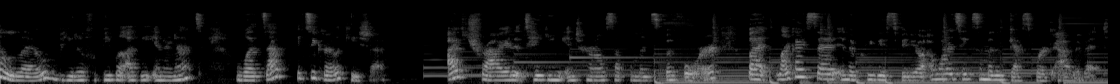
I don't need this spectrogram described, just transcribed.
Hello, beautiful people of the internet. What's up? It's your girl Lakeisha. I've tried taking internal supplements before, but like I said in the previous video, I want to take some of the guesswork out of it.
